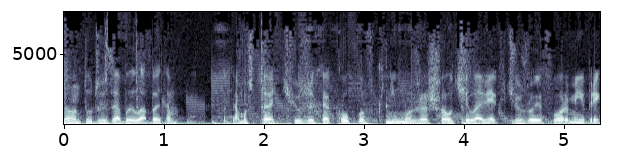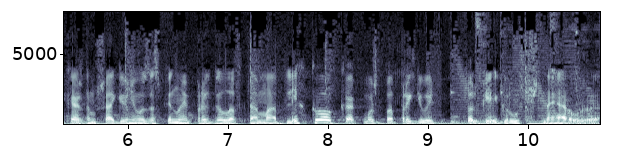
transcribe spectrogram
Но он тут же забыл об этом, потому что от чужих окопов к ним уже шел человек в чужой форме, и при каждом шаге у него за спиной прыгал автомат. Легко, как может подпрыгивать только игрушечное оружие.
